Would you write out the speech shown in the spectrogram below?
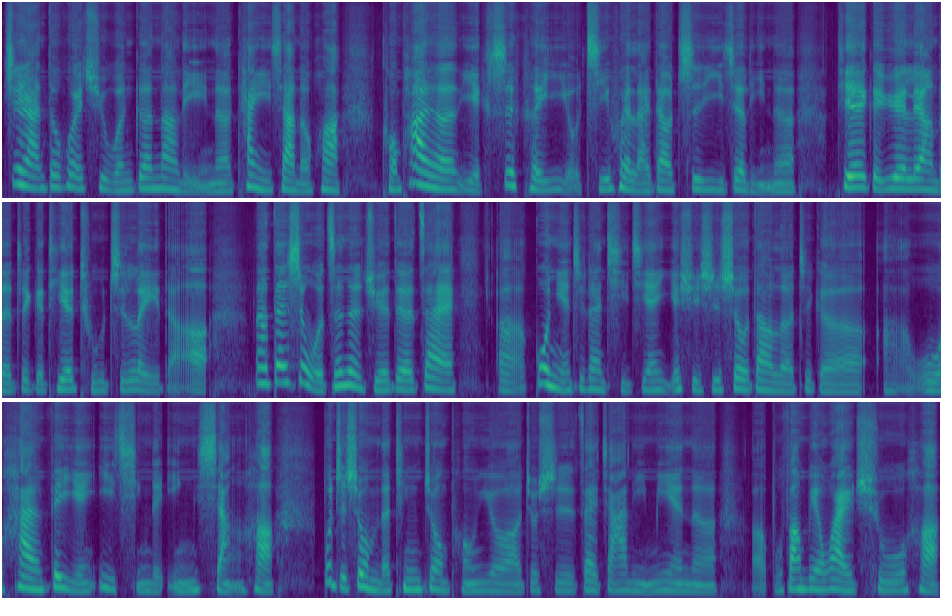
既然都会去文哥那里呢看一下的话，恐怕呢也是可以有机会来到志毅这里呢贴一个月亮的这个贴图之类的啊。那但是我真的觉得，在呃过年这段期间，也许是受到了这个呃武汉肺炎疫情的影响哈，不只是我们的听众朋友啊，就是在家里面呢呃不方便外出哈，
